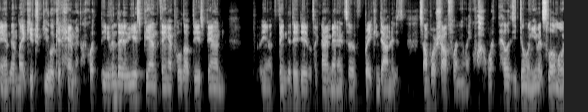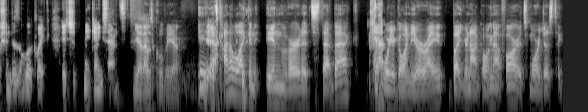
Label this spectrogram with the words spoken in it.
and then like you you look at him and like what even the ESPN thing. I pulled up the ESPN, you know, thing that they did with like nine minutes of breaking down his Sombor shuffle, and you're like, wow, what the hell is he doing? Even slow motion doesn't look like it should make any sense. Yeah, that was a cool video. It- Yeah. It's kind of like an inverted step back Yeah. where you're going to your right, but you're not going that far. It's more just to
